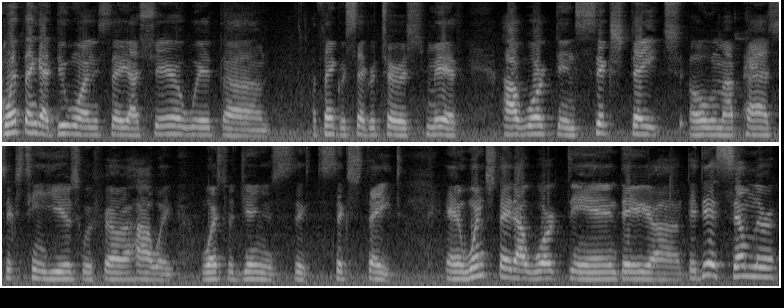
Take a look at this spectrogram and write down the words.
One thing I do want to say, I share with, um, I think with Secretary Smith, I worked in six states over my past 16 years with Federal Highway, West Virginia, six, six state. And one state I worked in, they uh, they did similar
